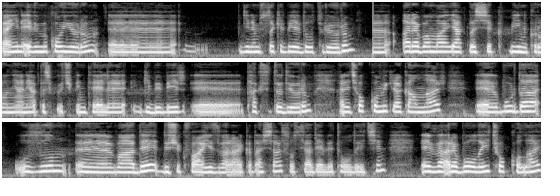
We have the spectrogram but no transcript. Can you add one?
Ben yine evimi koyuyorum. E, Yine müstakil bir evde oturuyorum. E, arabama yaklaşık 1000 kron yani yaklaşık 3000 TL gibi bir e, taksit ödüyorum. Hani çok komik rakamlar. E, burada uzun e, vade düşük faiz var arkadaşlar. Sosyal devlet olduğu için ev ve araba olayı çok kolay.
